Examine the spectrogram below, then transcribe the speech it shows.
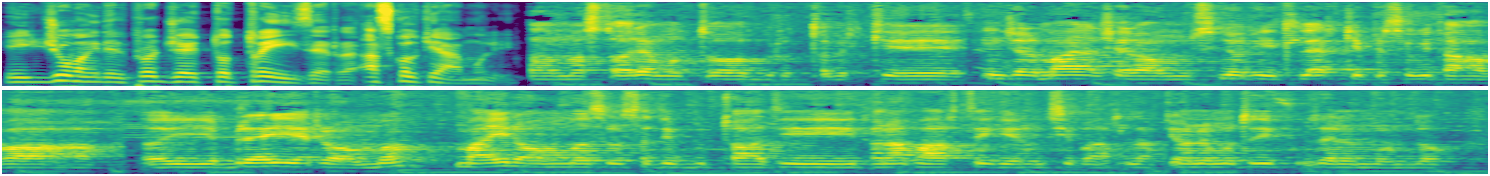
e i giovani del progetto Tracer. Ascoltiamoli. È una storia molto brutta perché in Germania c'era un signor Hitler che perseguitava eh, gli ebrei e i Rom, ma i Rom sono stati buttati da una parte che non si parla, che non è molto diffusa nel mondo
